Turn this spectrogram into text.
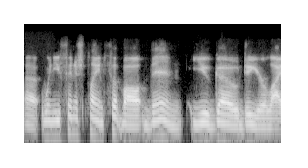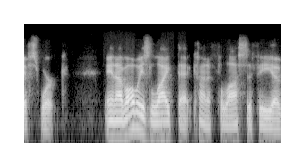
Uh, when you finish playing football, then you go do your life's work. And I've always liked that kind of philosophy of,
